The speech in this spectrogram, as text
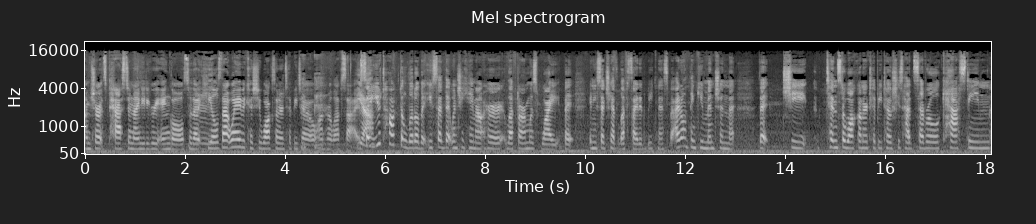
i'm sure it's past a 90 degree angle so that it heals that way because she walks on her tippy toe on her left side Yeah. So you talked a little bit. You said that when she came out, her left arm was white, but and you said she had left-sided weakness. But I don't think you mentioned that that she tends to walk on her tippy toe. She's had several casting,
